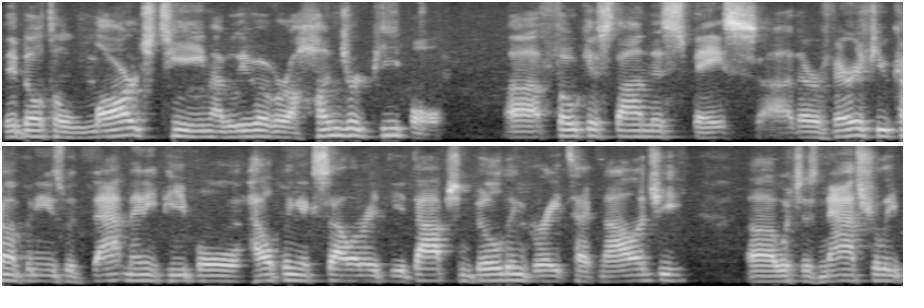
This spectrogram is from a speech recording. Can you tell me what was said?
They built a large team, I believe over 100 people uh, focused on this space. Uh, there are very few companies with that many people helping accelerate the adoption, building great technology, uh, which is naturally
